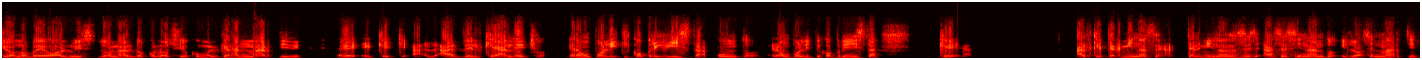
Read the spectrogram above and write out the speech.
yo no veo a Luis Donaldo Colosio como el gran mártir eh, eh, que, del que han hecho era un político priista, punto. Era un político priista que al que terminas, terminan asesinando y lo hacen mártir,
